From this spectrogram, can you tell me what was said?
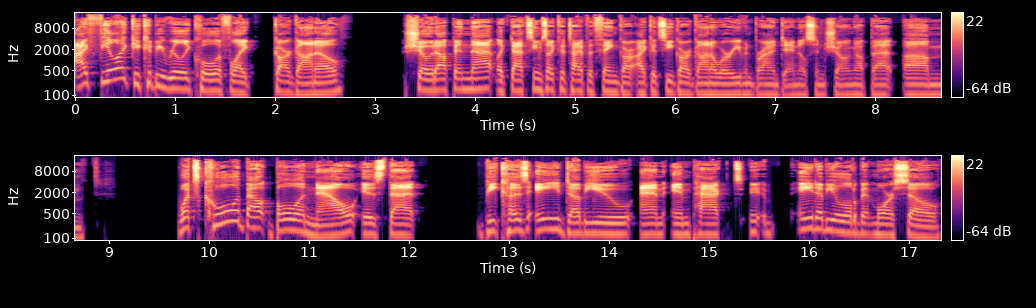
I feel like it could be really cool if like Gargano showed up in that. Like that seems like the type of thing Gar- I could see Gargano or even Bryan Danielson showing up at. Um, what's cool about Bola now is that because AEW and Impact, eh, AEW a little bit more so,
